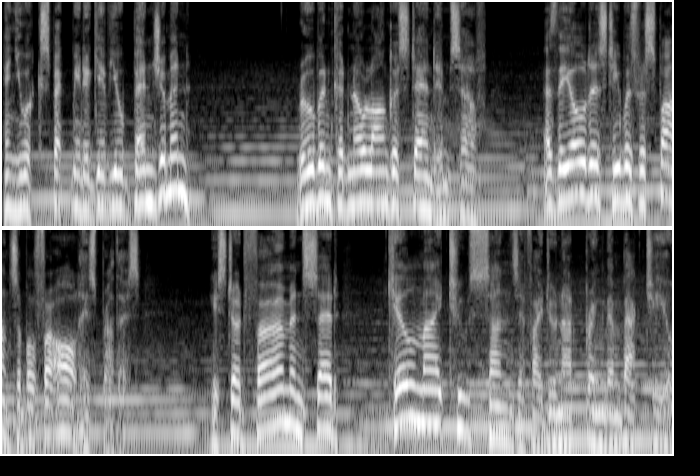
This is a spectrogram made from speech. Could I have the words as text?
and you expect me to give you Benjamin? Reuben could no longer stand himself. As the oldest, he was responsible for all his brothers. He stood firm and said, Kill my two sons if I do not bring them back to you.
